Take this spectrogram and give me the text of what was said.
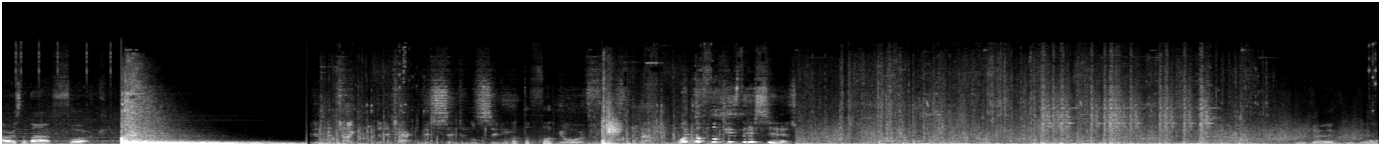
Taras Nabad. Fuck. The Titan that attacked this Sentinel City. What the fuck? Your first battle. What the fuck is this shit? Okay, okay.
